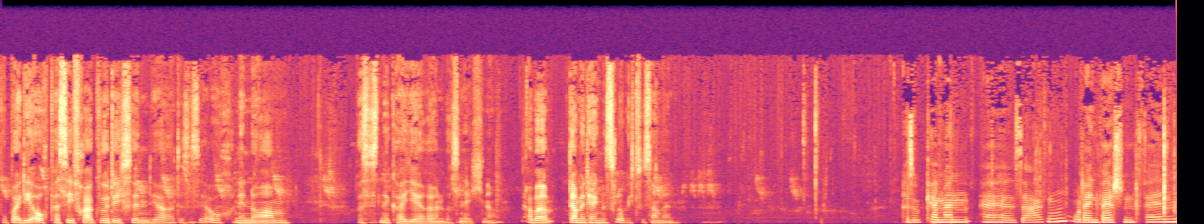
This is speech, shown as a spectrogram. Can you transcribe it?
Wobei die auch per se fragwürdig sind. Ja, das ist ja auch eine Norm. Was ist eine Karriere und was nicht? Ne? Aber damit hängt es, glaube ich, zusammen. Also kann man äh, sagen oder in welchen Fällen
